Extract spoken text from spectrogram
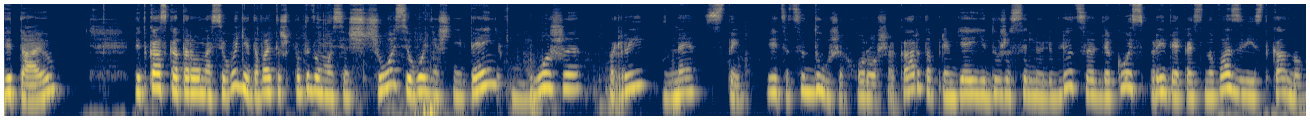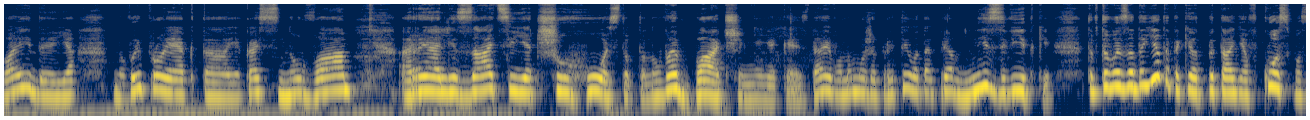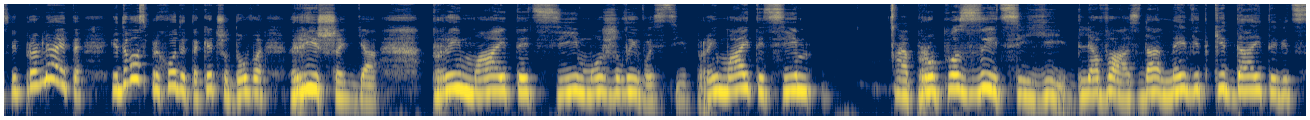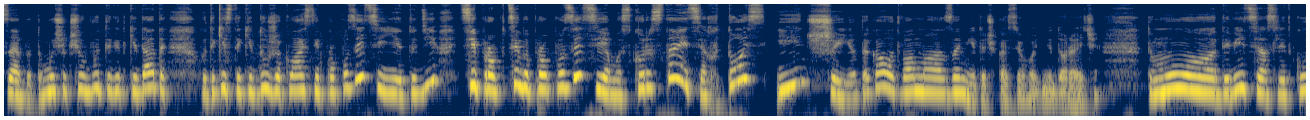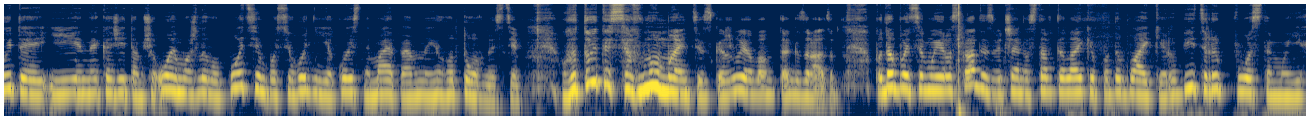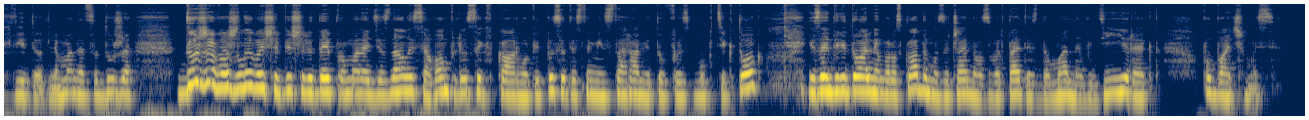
Вітаю! Підказка Таро на сьогодні. Давайте ж подивимося, що сьогоднішній день може принести. Дивіться, це дуже хороша карта. Прям я її дуже сильно люблю. Це для когось прийде якась нова звістка, нова ідея, новий проєкт, якась нова реалізація чогось, тобто нове бачення якесь. Да? І воно може прийти отак прям ні звідки. Тобто ви задаєте таке от питання в космос, відправляєте, і до вас приходить таке чудове рішення. Приймайте ці можливості, приймайте ці. А, Пропозиції для вас, да? не відкидайте від себе. Тому що якщо ви будете відкидати от якісь такі дуже класні пропозиції, тоді ці, цими пропозиціями скористається хтось інший. Отака от вам заміточка сьогодні, до речі. Тому дивіться, слідкуйте і не кажіть там, що ой, можливо, потім, бо сьогодні якоїсь немає певної готовності. Готуйтеся в моменті, скажу я вам так зразу. Подобаються мої розклади, звичайно, ставте лайки, подобайки, робіть репости моїх відео. Для мене це дуже, дуже важливо, щоб більше людей про мене дізналися, а вам плюсик в карму. Підписуйтесь на мій інстаграм, ютуб, фейсбук, тікток. І за індивідуальними розкладами, звичайно, звертайтесь до мене в Дірект. Побачимось!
